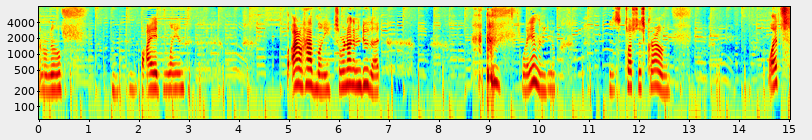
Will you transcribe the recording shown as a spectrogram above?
I don't know buy land. But I don't have money, so we're not gonna do that. what I am gonna do is touch this crown. What?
